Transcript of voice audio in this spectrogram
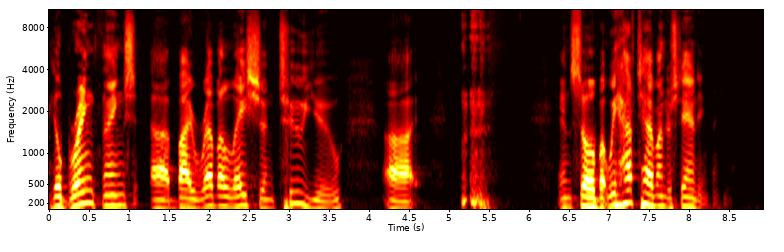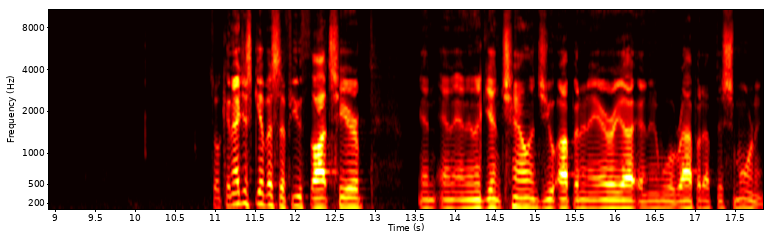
He'll bring things uh, by revelation to you. Uh, and so, but we have to have understanding. Thank you. So, can I just give us a few thoughts here? And, and, and again, challenge you up in an area, and then we'll wrap it up this morning.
